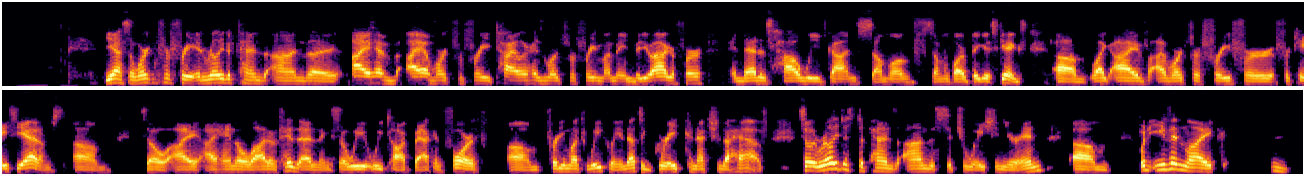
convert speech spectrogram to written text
Yeah, so working for free, it really depends on the. I have I have worked for free. Tyler has worked for free, my main videographer, and that is how we've gotten some of some of our biggest gigs. Um, like I've I've worked for free for for Casey Adams. Um, so I I handle a lot of his editing. So we we talk back and forth um, pretty much weekly, and that's a great connection to have. So it really just depends on the situation you're in. Um, but even like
